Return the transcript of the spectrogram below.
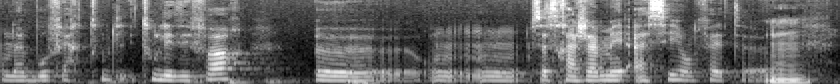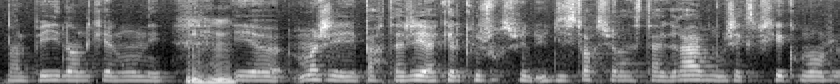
on a beau faire les- tous les efforts, euh, on, on, ça sera jamais assez en fait euh, Mhm. dans le pays dans lequel on est. Mhm. Et euh, moi, j'ai partagé il y a quelques jours une, une histoire sur Instagram où j'expliquais comment je.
